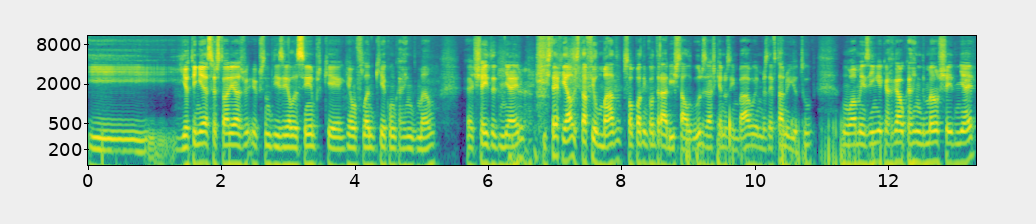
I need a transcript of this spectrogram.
E, e eu tinha essa história, eu costumo dizê-la sempre, que é, que é um fulano que ia com um carrinho de mão uh, cheio de dinheiro. Isto é real, isto está filmado, o pessoal pode encontrar isto a alguns, acho que é no Zimbábue, mas deve estar no YouTube. Um homenzinho a carregar o carrinho de mão cheio de dinheiro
